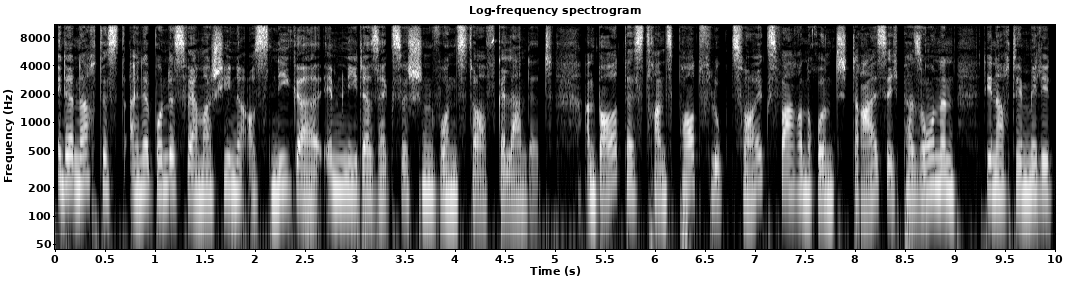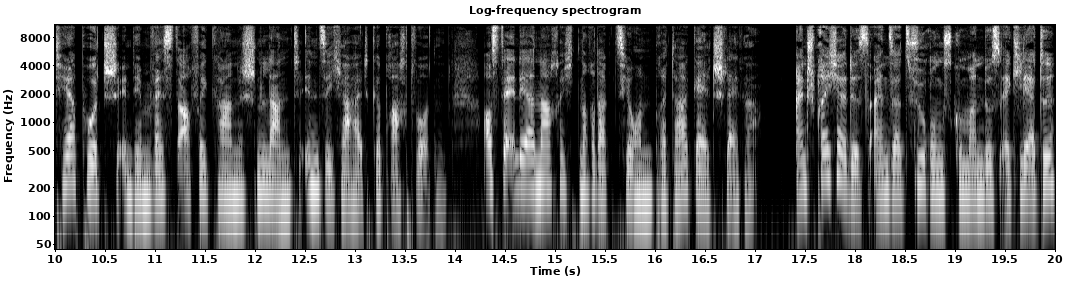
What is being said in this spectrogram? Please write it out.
In der Nacht ist eine Bundeswehrmaschine aus Niger im niedersächsischen Wunsdorf gelandet. An Bord des Transportflugzeugs waren rund 30 Personen, die nach dem Militärputsch in dem westafrikanischen Land in Sicherheit gebracht wurden. Aus der NDR Nachrichtenredaktion Britta Geldschläger. Ein Sprecher des Einsatzführungskommandos erklärte,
